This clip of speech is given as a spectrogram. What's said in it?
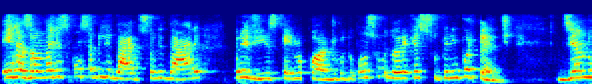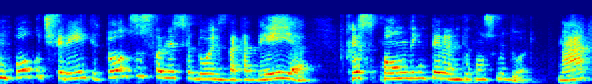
Em razão da responsabilidade solidária prevista aí no Código do Consumidor, que é super importante. Dizendo um pouco diferente, todos os fornecedores da cadeia respondem perante o consumidor. Né?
